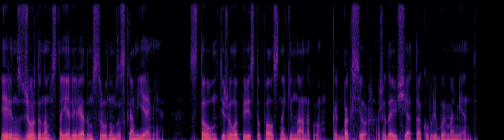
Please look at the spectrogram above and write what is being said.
Эрин с Джорданом стояли рядом с Руном за скамьями. Стоун тяжело переступал с ноги на ногу, как боксер, ожидающий атаку в любой момент.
